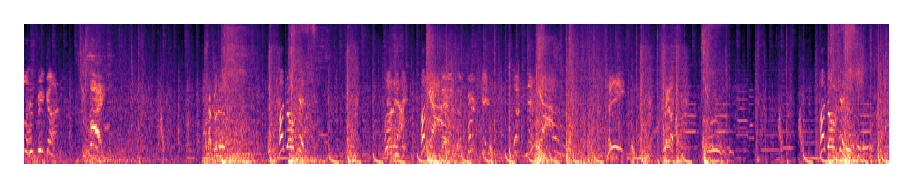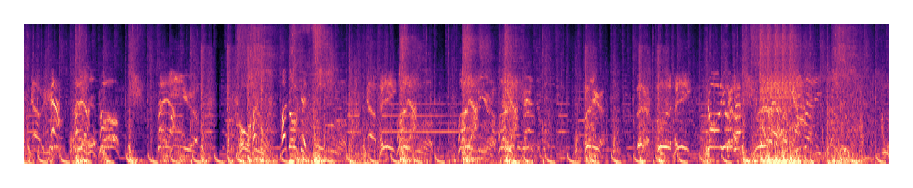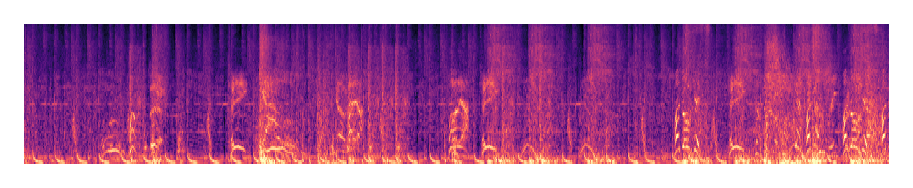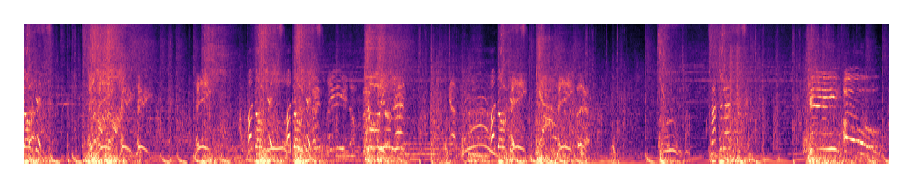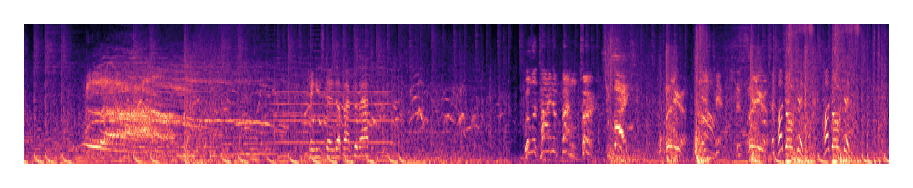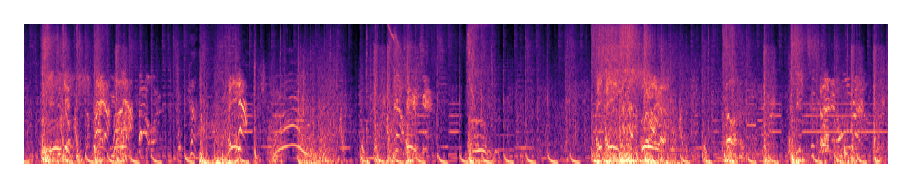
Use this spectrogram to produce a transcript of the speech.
battle has begun! Fight! Can you stand up after that? Will the tide of battle turn? Fight! Hadouken! Hadouken! Power!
